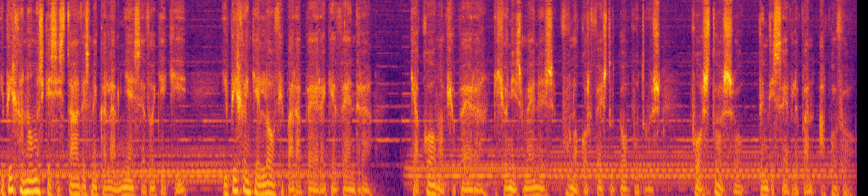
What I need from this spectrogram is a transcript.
Υπήρχαν όμως και συστάδες με καλαμιές εδώ και εκεί Υπήρχαν και λόφοι παραπέρα και δέντρα και ακόμα πιο πέρα οι χιονισμένες βουνοκορφές του τόπου τους που ωστόσο δεν τις έβλεπαν από εδώ.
